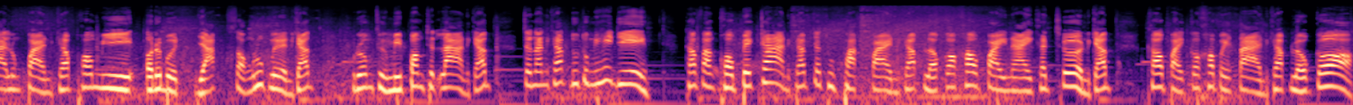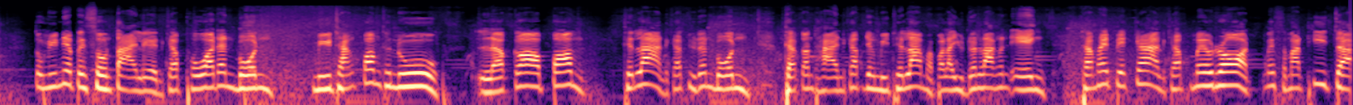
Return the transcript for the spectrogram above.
ตายลงไปนะครับเพราะมีระเบิดยักษ์สองลูกเลยครับ รวมถึงมีป้อมเทสลานะครับ จากนั้นครับดูตรงนี้ให้ดีถ้าฝั่งของเปก้านะครับจะถูกผลักไปนะครับแล้วก็เข้าไปในคัตเชอร์นะครับเข้าไปก็เข้าไปตายนะครับแล้วก็ตรงนี้เนี่ยเป็นโซนตายเลยครับเพราะว่าด้านบนมีทั้งป้อมธนู แล้วก็ป้อมเทสลานะครับอยู่ด้านบน แถบตอนท้ายนะครับยังมีเทสลาหมาปลาอยู่ด้านล่างนั่นเองทำให้เปก้านะครับไม่รอดไม่สามารถที่จะ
